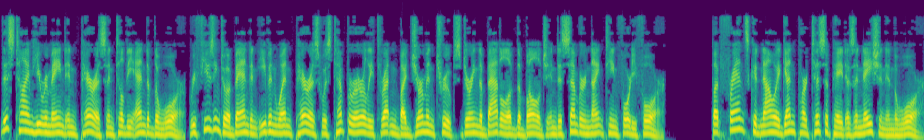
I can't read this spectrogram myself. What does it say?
This time he remained in Paris until the end of the war, refusing to abandon even when Paris was temporarily threatened by German troops during the Battle of the Bulge in December 1944. But France could now again participate as a nation in the war.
